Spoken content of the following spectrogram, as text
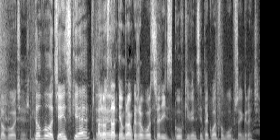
To było ciężkie. to było ciężkie. Ale e, ostatnią bramkę trzeba było strzelić z główki, więc nie tak łatwo było przegrać.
